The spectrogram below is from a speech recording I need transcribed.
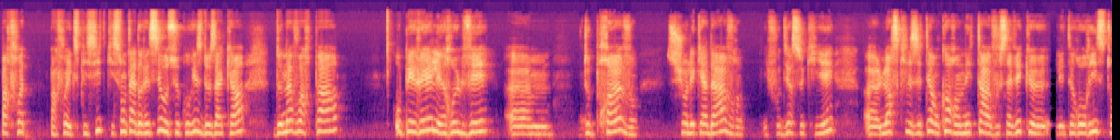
parfois, parfois explicites, qui sont adressés aux secouristes de Zaka de n'avoir pas opéré les relevés de preuves sur les cadavres, il faut dire ce qui est, euh, lorsqu'ils étaient encore en état. Vous savez que les terroristes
